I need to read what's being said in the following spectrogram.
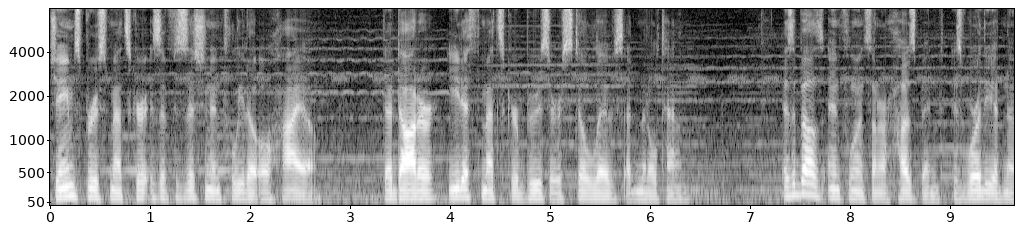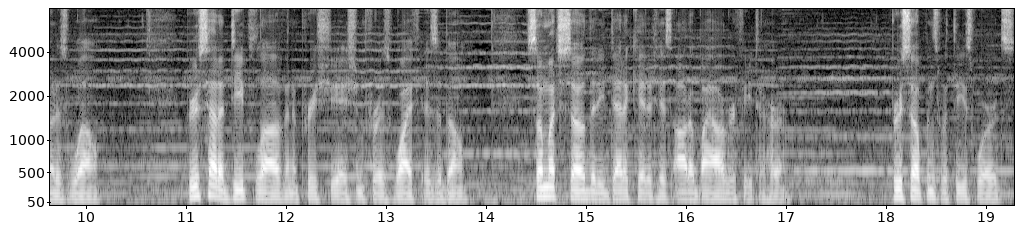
James Bruce Metzger is a physician in Toledo, Ohio. Their daughter, Edith Metzger Boozer, still lives at Middletown. Isabel's influence on her husband is worthy of note as well. Bruce had a deep love and appreciation for his wife, Isabel, so much so that he dedicated his autobiography to her. Bruce opens with these words.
